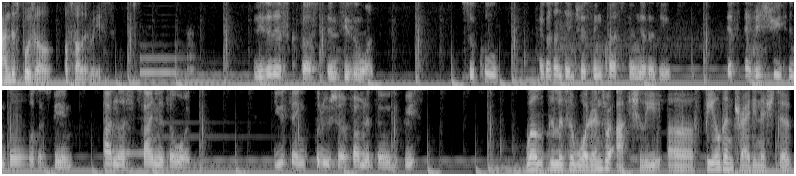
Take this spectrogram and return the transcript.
and disposal of solid waste. These are discussed in season one. So cool. I got an interesting question the other day. If every street in Port Spain had assigned litter warden, do you think pollution from litter would decrease? Well, the litter wardens were actually a failed and tried initiative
